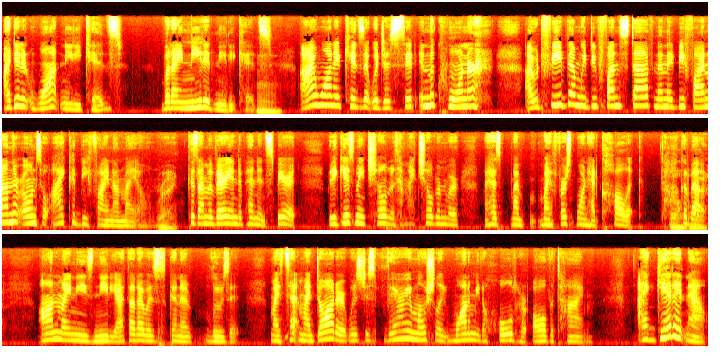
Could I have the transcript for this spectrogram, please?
I didn't want needy kids, but I needed needy kids. Hmm. I wanted kids that would just sit in the corner. I would feed them, we'd do fun stuff, and then they'd be fine on their own so I could be fine on my own. Right. Because I'm a very independent spirit. But he gives me children. My children were, my husband, my, my firstborn had colic. Talk Oh, boy. about on my knees, needy. I thought I was going to lose it. My, my daughter was just very emotionally, wanted me to hold her all the time. I get it now.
